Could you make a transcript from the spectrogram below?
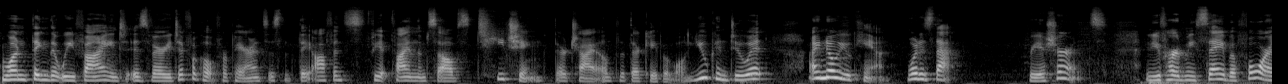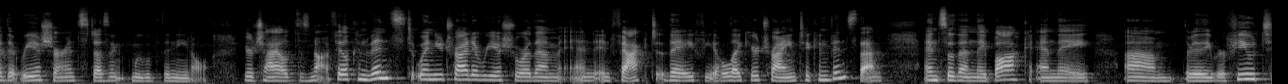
one thing that we find is very difficult for parents is that they often find themselves teaching their child that they're capable. You can do it. I know you can. What is that? reassurance. And you've heard me say before that reassurance doesn't move the needle. Your child does not feel convinced when you try to reassure them, and in fact, they feel like you're trying to convince them. And so then they balk and they um, they refute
